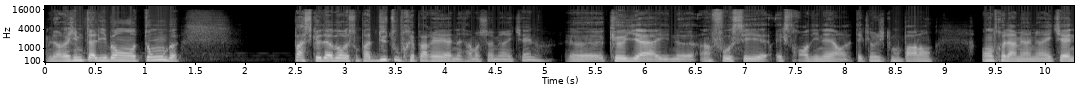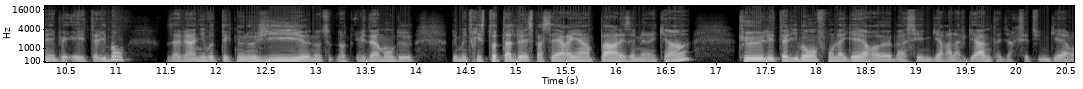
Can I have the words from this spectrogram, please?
Le régime taliban tombe parce que d'abord, ils ne sont pas du tout préparés à une intervention américaine, euh, qu'il y a une, un fossé extraordinaire, technologiquement parlant, entre l'armée américaine et, les talibans. Vous avez un niveau de technologie, euh, évidemment de, maîtrise totale de l'espace aérien par les Américains, que les talibans font la guerre, euh, bah, c'est une guerre à l'Afghan, c'est-à-dire que c'est une guerre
